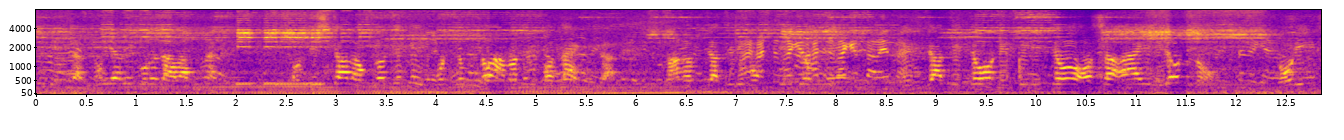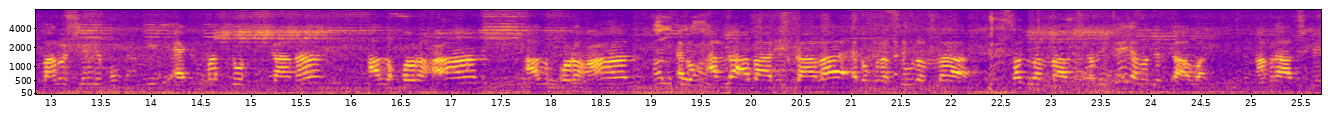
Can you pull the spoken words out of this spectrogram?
চিকিৎসা দুনিয়াবি কোনো দাওয়াত নাই। প্রতিষ্ঠান অগ্র থেকে এই পর্যন্ত আমাদের কথা একটা। মানব জাতির নির্যাতিত নিপীড়িত অসহায় নিরন্ন গরিব মানুষের মুক্তির একমাত্র ঠিকানা আল কোরআন আল কোরআন এবং আল্লাহ বাড়ি তাআলা এবং সাল্লাল্লাহু আলাইহি ওয়াসাল্লামকেই আমাদের দাওয়াত। আমরা আজকে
